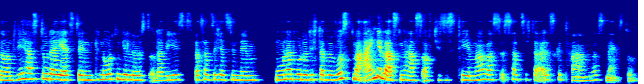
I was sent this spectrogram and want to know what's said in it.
So, und wie hast du da jetzt den Knoten gelöst oder wie ist, was hat sich jetzt in dem Monat, wo du dich da bewusst mal eingelassen hast auf dieses Thema, was ist, hat sich da alles getan? Was merkst du?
